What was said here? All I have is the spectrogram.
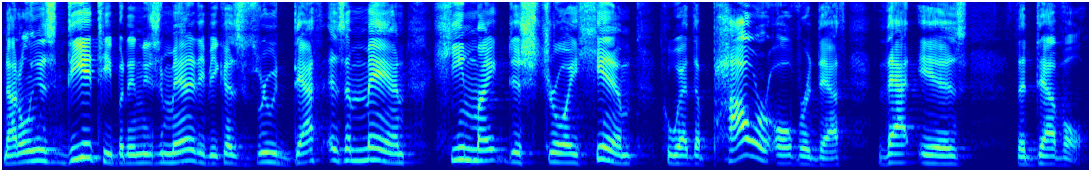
not only in his deity, but in his humanity, because through death as a man, he might destroy him who had the power over death, that is the devil.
